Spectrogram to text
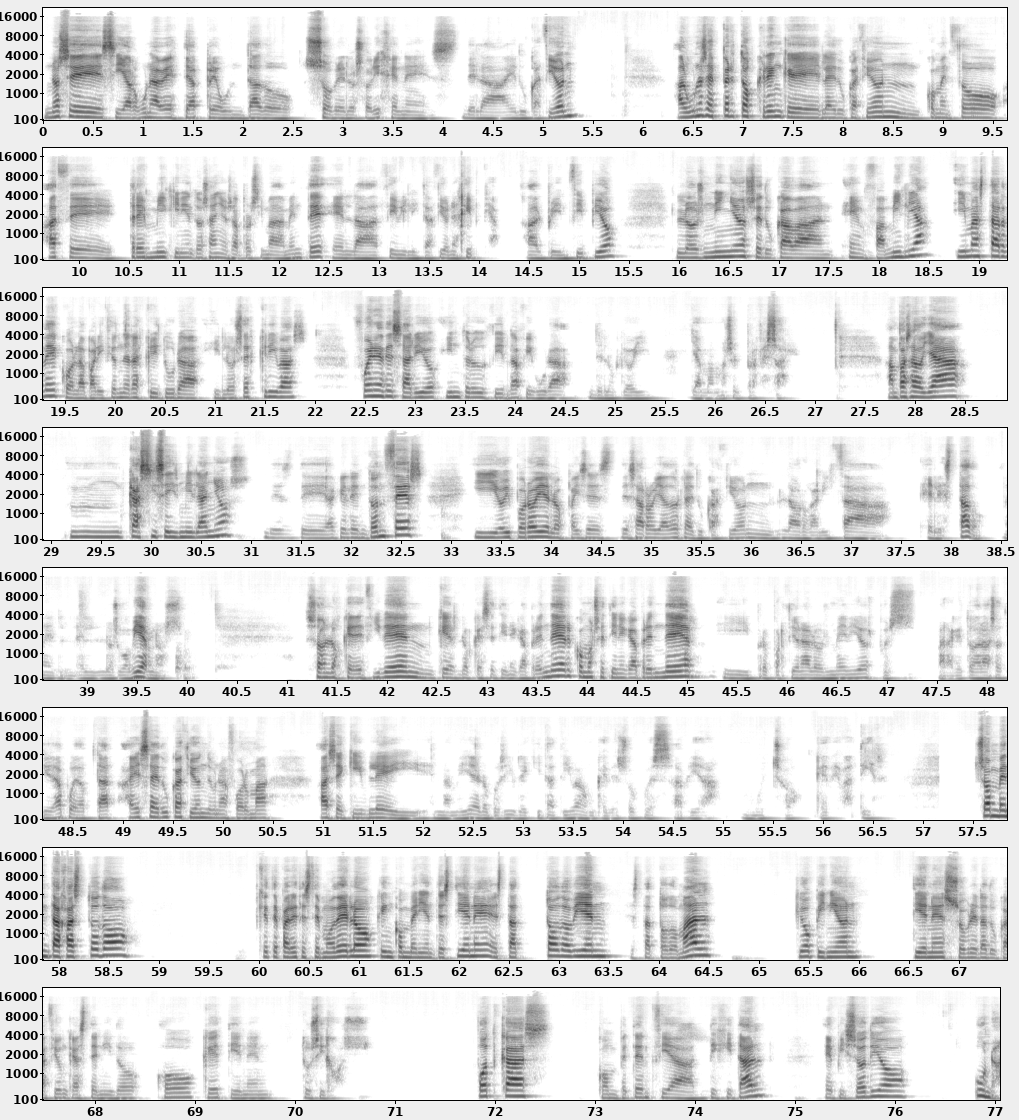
No sé si alguna vez te has preguntado sobre los orígenes de la educación. Algunos expertos creen que la educación comenzó hace 3.500 años aproximadamente en la civilización egipcia. Al principio, los niños se educaban en familia y más tarde, con la aparición de la escritura y los escribas, fue necesario introducir la figura de lo que hoy llamamos el profesor. Han pasado ya Mm, casi 6.000 años desde aquel entonces y hoy por hoy en los países desarrollados la educación la organiza el Estado, los gobiernos. Son los que deciden qué es lo que se tiene que aprender, cómo se tiene que aprender y proporciona los medios pues, para que toda la sociedad pueda optar a esa educación de una forma asequible y en la medida de lo posible equitativa, aunque de eso pues habría mucho que debatir. ¿Son ventajas todo? ¿Qué te parece este modelo? ¿Qué inconvenientes tiene? ¿Está todo bien? ¿Está todo mal? ¿Qué opinión tienes sobre la educación que has tenido o que tienen tus hijos? Podcast Competencia Digital, episodio 1.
